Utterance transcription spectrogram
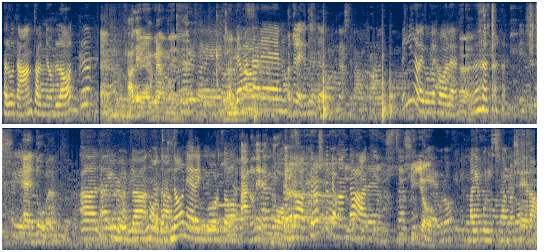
Saluto tanto al mio vlog. Eh, Ale, eh, Dobbiamo andare. Ma tu lei cosa che ordinaste l'altra? Bellina le Coca-Cola. Eh. eh, dove? A, Ingurda, no, da... Non era ingordo. Ah, non era ingordo. No, però ci dobbiamo andare. euro, ma che buonissimo non c'era.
